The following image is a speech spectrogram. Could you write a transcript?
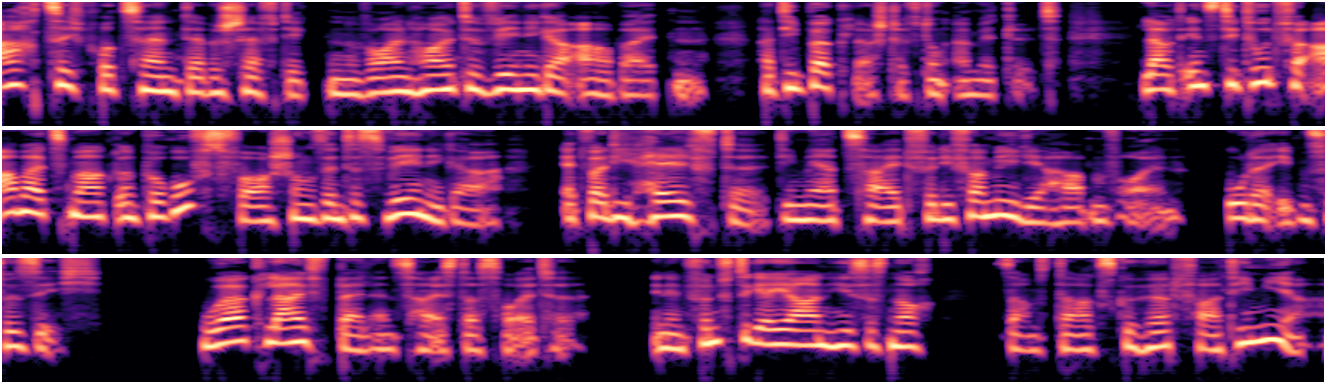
80 Prozent der Beschäftigten wollen heute weniger arbeiten, hat die Böckler Stiftung ermittelt. Laut Institut für Arbeitsmarkt und Berufsforschung sind es weniger, etwa die Hälfte, die mehr Zeit für die Familie haben wollen oder eben für sich. Work-Life-Balance heißt das heute. In den 50er Jahren hieß es noch, samstags gehört Fatih mir.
